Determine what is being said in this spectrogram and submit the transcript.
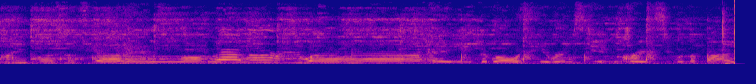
Creepers and skellies are everywhere. Hey, they're all here and it's getting crazy with the fire.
